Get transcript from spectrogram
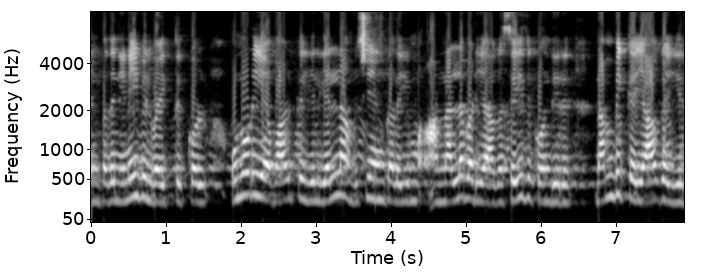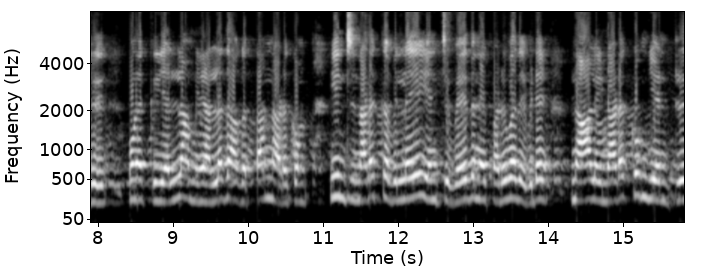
என்பதை நினைவில் வைத்துக்கொள். உன்னுடைய வாழ்க்கையில் எல்லா விஷயங்களையும் நல்லபடியாக செய்து கொண்டிரு. நம்பிக்கையாக இரு. உனக்கு எல்லாமே நல்லதாகத்தான் நடக்கும். இன்று நடக்கவில்லையே என்று வேதனைப்படுவதை விட நாளை நடக்கும் என்று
